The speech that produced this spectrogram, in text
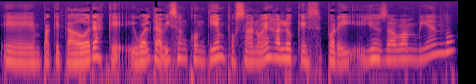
empaquetadoras, que igual te avisan con tiempo, o sea, no es algo que por ahí ellos ya van viendo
